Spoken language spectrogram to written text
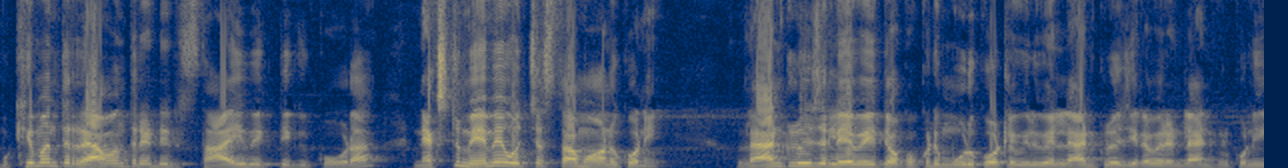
ముఖ్యమంత్రి రేవంత్ రెడ్డి స్థాయి వ్యక్తికి కూడా నెక్స్ట్ మేమే వచ్చేస్తాము అనుకొని ల్యాండ్ క్లూజర్లు ఏవైతే ఒక్కొక్కటి మూడు కోట్ల విలువైన ల్యాండ్ క్లూజర్ ఇరవై రెండు ల్యాండ్ కొని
